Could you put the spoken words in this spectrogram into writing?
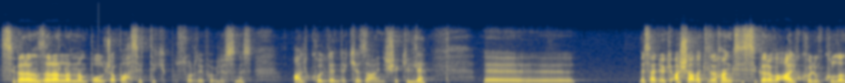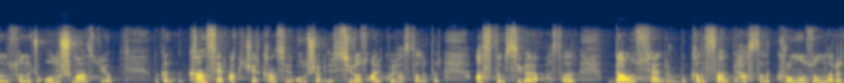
Sigaranın zararlarından bolca bahsettik. Bu soruda yapabilirsiniz. Alkolden de keza aynı şekilde. Ee, mesela diyor ki aşağıdakiler hangisi sigara ve alkolün kullanımı sonucu oluşmaz diyor. Bakın kanser, akciğer kanseri oluşabilir. Siroz alkol hastalığıdır. Astım sigara hastalığı. Down sendromu bu kalıtsal bir hastalık. Kromozomların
